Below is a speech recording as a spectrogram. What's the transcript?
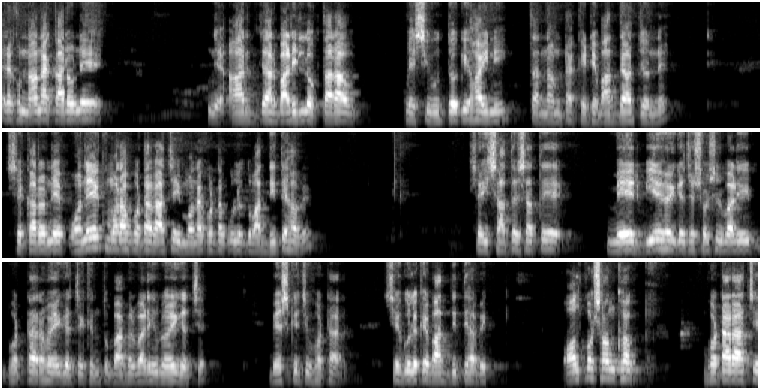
এরকম নানা কারণে আর যার বাড়ির লোক তারাও বেশি উদ্যোগী হয়নি, তার নামটা কেটে বাদ দেওয়ার জন্যে। সে কারণে অনেক মরা ভোটার আছে, এই মরা ভোটারগুলোকে বাদ দিতে হবে। সেই সাথে সাথে মেয়ের বিয়ে হয়ে গেছে, শ্বশুরবাড়ি ভোটার হয়ে গেছে, কিন্তু বাপের বাড়িও রয়ে গেছে, বেশ কিছু ভোটার। সেগুলোকে বাদ দিতে হবে। অল্প সংখ্যক ভোটার আছে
